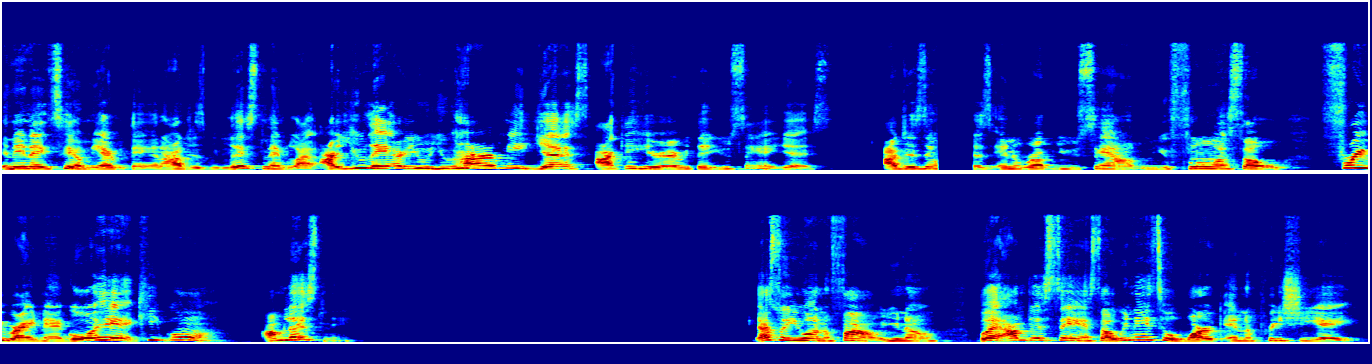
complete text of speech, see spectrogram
And then they tell me everything, and I'll just be listening be like, Are you there? You you heard me? Yes, I can hear everything you saying. Yes. I just didn't just interrupt you. Sound you flowing so free right now. Go ahead, keep going. I'm listening. That's when you on the phone, you know. But I'm just saying, so we need to work and appreciate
